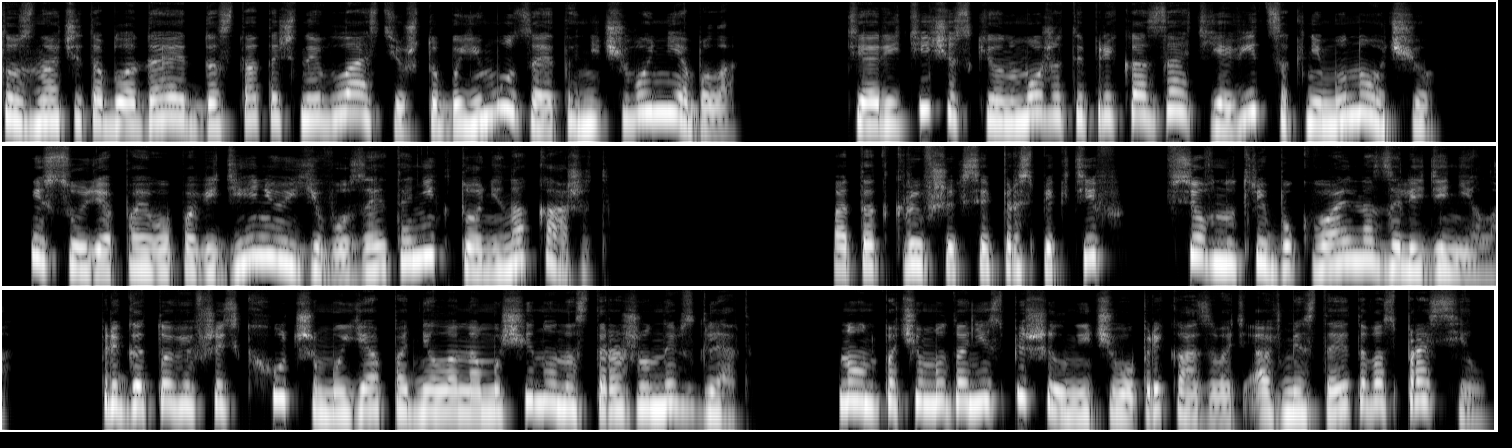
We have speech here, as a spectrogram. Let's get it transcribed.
то значит обладает достаточной властью, чтобы ему за это ничего не было. Теоретически он может и приказать явиться к нему ночью, и, судя по его поведению, его за это никто не накажет. От открывшихся перспектив все внутри буквально заледенело. Приготовившись к худшему, я подняла на мужчину настороженный взгляд, но он почему-то не спешил ничего приказывать, а вместо этого спросил.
